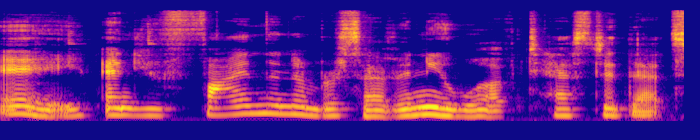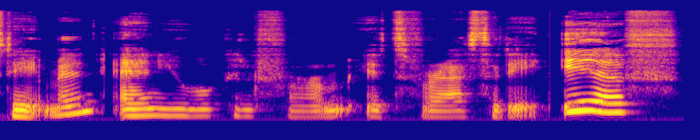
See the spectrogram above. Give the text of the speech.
A and you find the number 7, you will have tested that statement and you will confirm its veracity. If,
